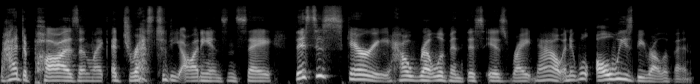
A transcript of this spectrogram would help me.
had to pause and like address to the audience and say, "This is scary. How relevant this is right now, and it will always be relevant."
